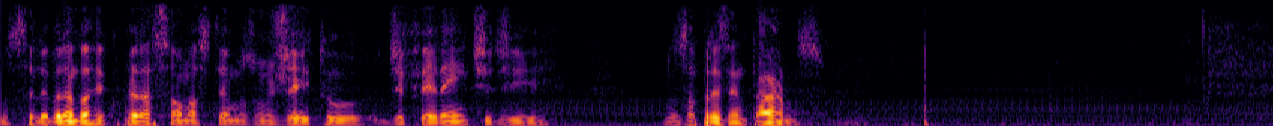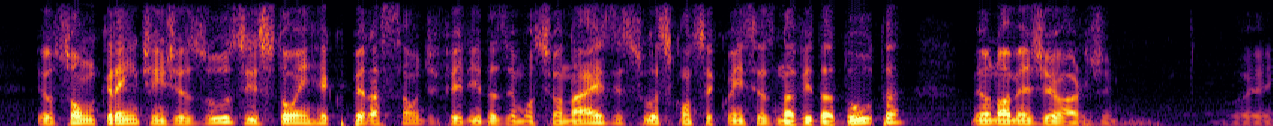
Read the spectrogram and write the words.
No Celebrando a Recuperação, nós temos um jeito diferente de nos apresentarmos. Eu sou um crente em Jesus e estou em recuperação de feridas emocionais e suas consequências na vida adulta. Meu nome é George. Oi.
